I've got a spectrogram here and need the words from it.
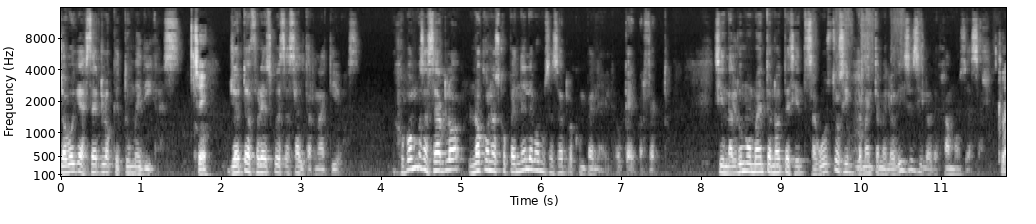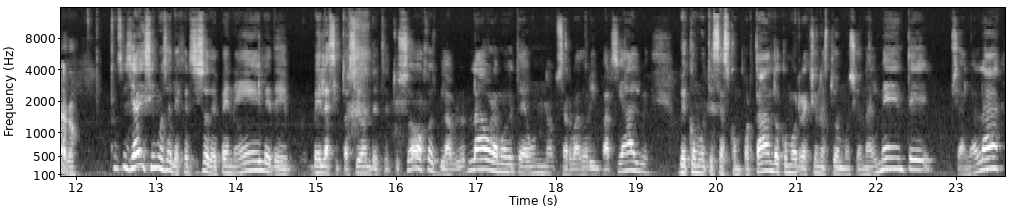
Yo voy a hacer lo que tú me digas. Sí. Yo te ofrezco esas alternativas. Dijo, vamos a hacerlo, no conozco PNL, vamos a hacerlo con PNL. Ok, perfecto. Si en algún momento no te sientes a gusto, simplemente me lo dices y lo dejamos de hacer. Claro. Entonces ya hicimos el ejercicio de PNL, de ver la situación desde tus ojos, bla, bla, bla. Ahora muévete a un observador imparcial, ve, cómo te estás comportando, cómo reaccionas tú emocionalmente, la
